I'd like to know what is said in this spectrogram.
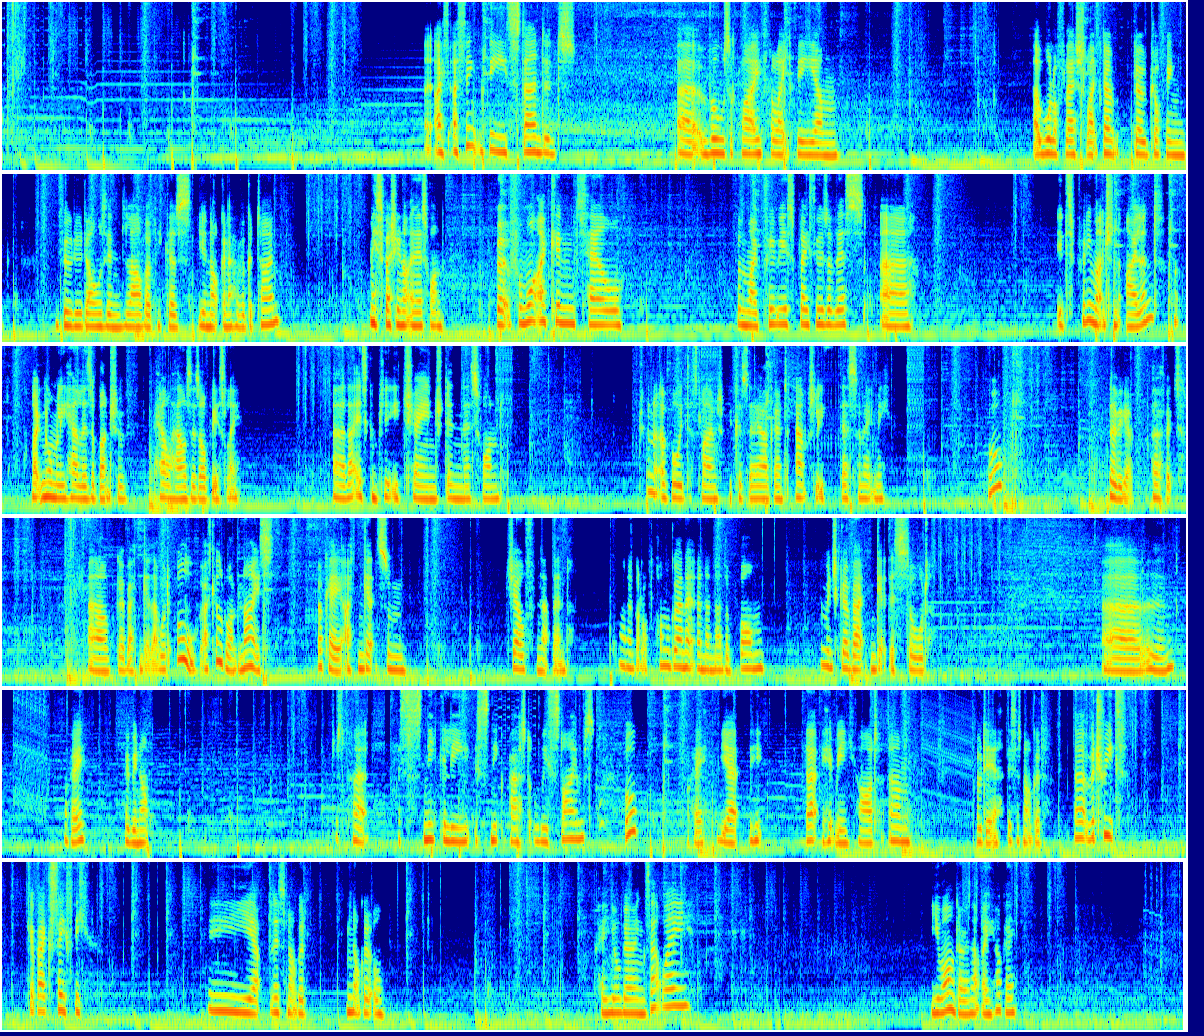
I, I think the standard uh, rules apply for like the um, a wall of flesh, like don't go dropping voodoo dolls in lava because you're not going to have a good time. Especially not in this one. But from what I can tell from my previous playthroughs of this, uh, it's pretty much an island. Like normally hell is a bunch of hell houses, obviously. Uh, that is completely changed in this one. Going to avoid the slimes because they are going to absolutely decimate me. Oh, there we go. Perfect. And I'll go back and get that wood. Oh, I killed one. Nice. Okay, I can get some gel from that then. And I got a pomegranate and another bomb. Let me just go back and get this sword. Uh, okay, maybe not. Just kind of sneakily sneak past all these slimes. Oh, okay, yeah, he, that hit me hard. Um, oh dear, this is not good. Uh, retreat. Get back safety. Yeah, it's not good. Not good at all. Okay, you're going that way. You are going that way, okay.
